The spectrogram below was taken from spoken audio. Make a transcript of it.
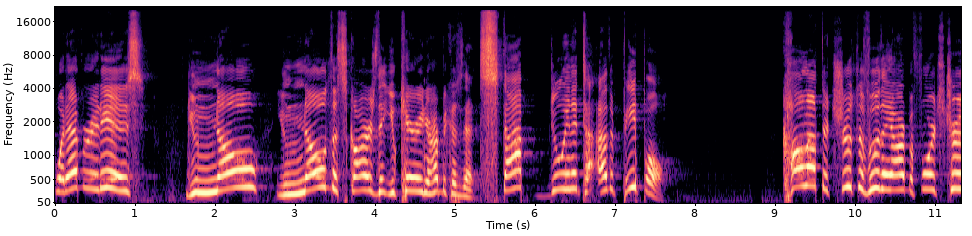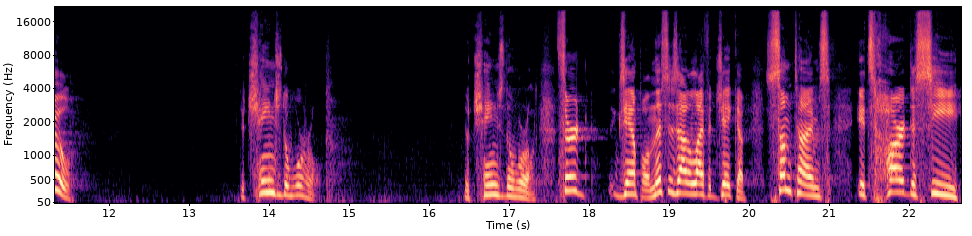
whatever it is, you know, you know the scars that you carry in your heart because of that. Stop doing it to other people. Call out the truth of who they are before it's true. You'll change the world. You'll change the world. Third example, and this is out of life of Jacob. Sometimes it's hard to see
